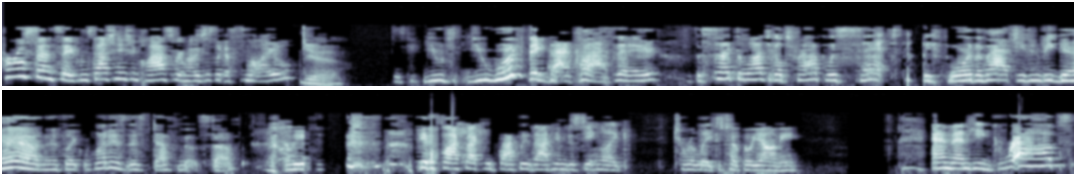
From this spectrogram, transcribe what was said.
Koro Sensei from Assassination Classroom, how he's just like a smile. Yeah. You you would think that, class, eh? The psychological trap was set before the match even began. And it's like, what is this Death Note stuff? And we get a flashback to exactly that, him just seeing like to relate to Tokoyami. And then he grabs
